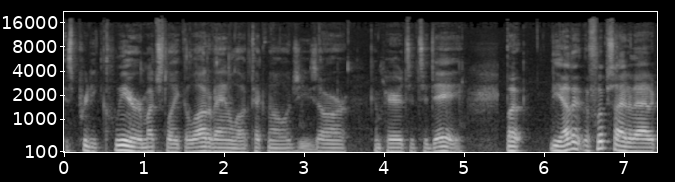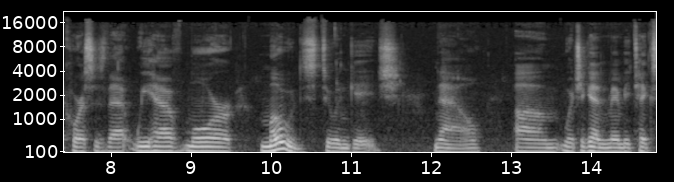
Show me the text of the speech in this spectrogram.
is pretty clear, much like a lot of analog technologies are compared to today. But the other, the flip side of that, of course, is that we have more modes to engage now, um, which again maybe takes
